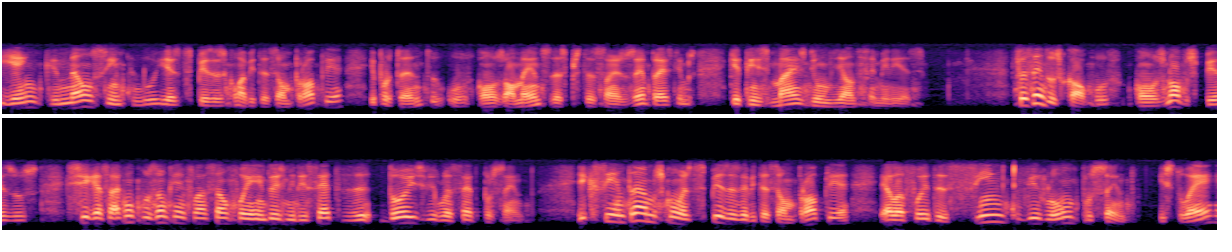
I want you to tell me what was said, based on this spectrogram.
e em que não se inclui as despesas com habitação própria e, portanto, com os aumentos das prestações dos empréstimos, que atinge mais de um milhão de famílias. Fazendo os cálculos, com os novos pesos, chega-se à conclusão que a inflação foi em 2007 de 2,7% e que se entrarmos com as despesas de habitação própria, ela foi de 5,1%, isto é,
